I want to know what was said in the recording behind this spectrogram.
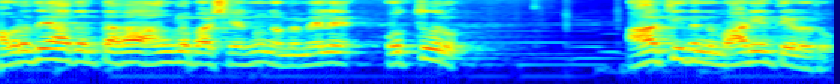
ಅವರದೇ ಆದಂತಹ ಆಂಗ್ಲ ಭಾಷೆಯನ್ನು ನಮ್ಮ ಮೇಲೆ ಒತ್ತಿದರು. ಹಾಕಿ ಇದನ್ನು ಮಾಡಿ ಅಂತ ಹೇಳಿದ್ರು.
